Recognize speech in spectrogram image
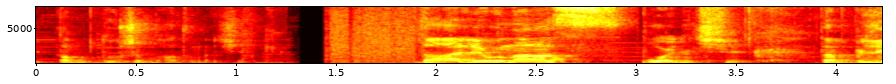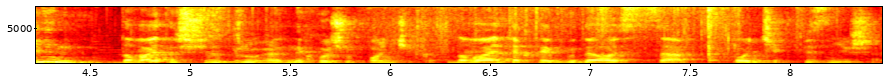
і там дуже багато начинки. Далі у нас пончик. Та блін, давайте щось друге, не хочу пончика. Давайте хай буде ось це. Пончик пізніше.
